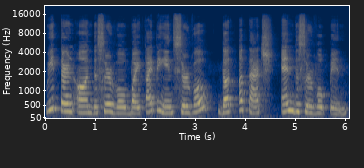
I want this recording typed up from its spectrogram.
we turn on the servo by typing in servo.attach and the servo pin.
